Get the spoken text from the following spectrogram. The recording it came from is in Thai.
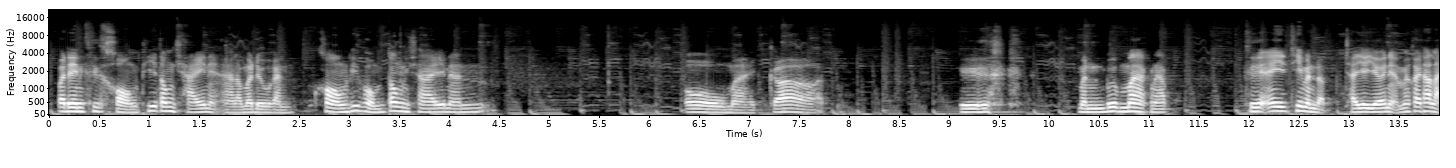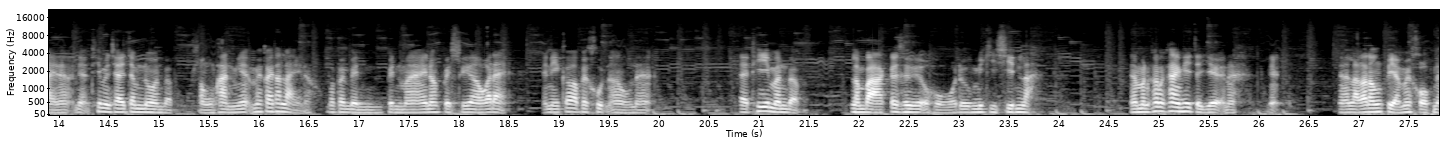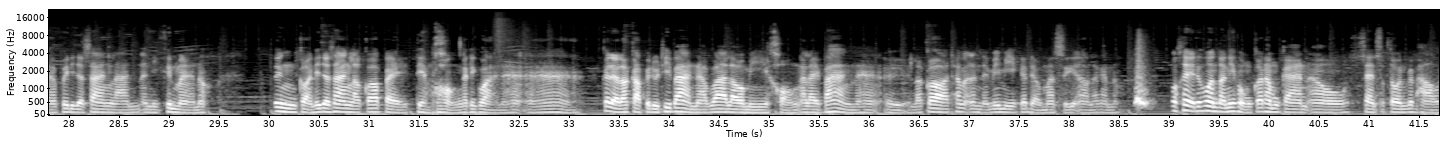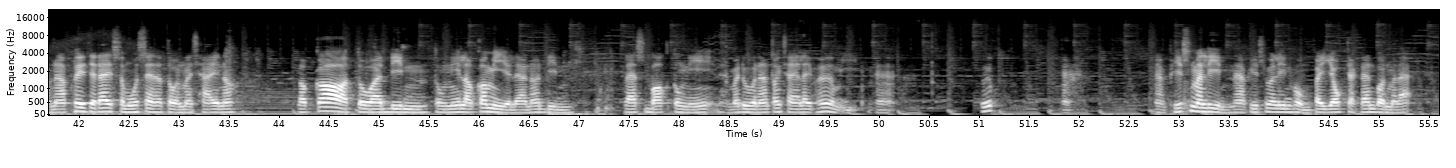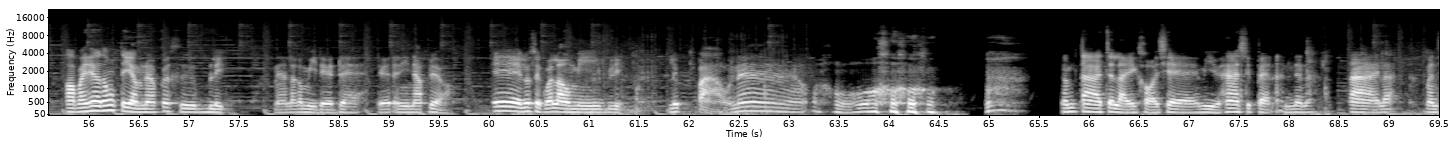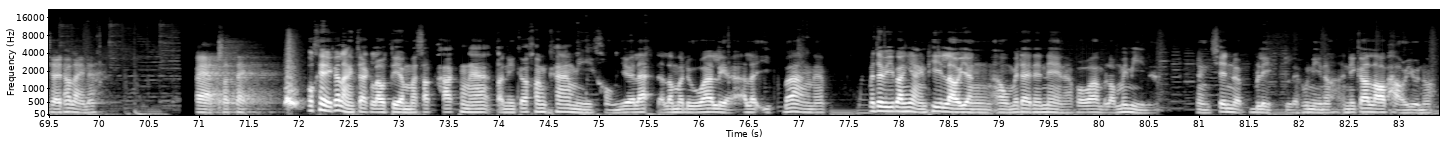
ประเด็นคือของที่ต้องใช้เนี่ยเรามาดูกัน ของที่ผมต้องใช้นั้น โอ้ my god คือมันบึ้มมากนะครับ คือไอ้ที่มันแบบใช้เยอะๆเนี่ยไม่ค่อยเท่าไหร่นะ เนี่ยที่มันใช้จำนวนแบบ2,000เงี้ยไม่ค่อยเท่าไหร่เนาะว่าเป็นเป็นเป็นไม้เนาะไปซื้อเอาก็ได้ อันนี้ก็ไปขุดเอานะ แต่ที่มันแบบลำบากก็คือโอ้โหดูมีกี่ชิ้นล่ะนะมันค่อนข้างที่จะเยอะนะ เนี่ย นะเราก็ต้องเตรียมให้ครบนะเพื่อที่จะสร้างร้านอันนี้ขึ้นมาเนาะซึ่งก่อนที่จะสร้างเราก็ไปเตรียมของกันดีกว่านะฮะอ่าก็เดี๋ยวเรากลับไปดูที่บ้านนะว่าเรามีของอะไรบ้างนะฮะเออแล้วก็ถ้ามันอันไหนไม่มีก็เดี๋ยวมาซื้อเอาแล้วกันเนาะโอเค ทุกคนตอนนี้ผมก็ทำการเอาแซนสโตนไปเผานะ เพื่อที่จะได้สมูทแซนสโตนมาใช้เนาะแล้วก็ตัวดินตรงนี้เราก็มีอยู่แล้วเนาะดินแลสบ็อกตรงนี้มาดูนะต้องใช้อะไรเพิ่มอีกนะฮะปึ๊บอะอะพิสมารินนะพิสมารินผมไปยกจากด้านบนมาแล้ว ต่อไปที่เราต้องเตรียมนะครับก็คือบลิกนะแล้วก็มีเดิร์ดด้วยเดิร์ดอันนี้นับด้วยเหรอเอ๊รู้สึกว่าเรามีบลิกหรือเปล่านะโอ้โหน้ำตาจะไหลขอแชร์มีอยู่ 58 อันเนี่ยนะ ตายละ มันใช้เท่าไหร่นะ8สแต็กโอเคก็หลังจากเราเตรียมมาสักพักนะฮะ ตอนนี้ก็ค่อนข้างมีของเยอะแล้วเดี๋ยวเรามาดูว่าเหลืออะไรอีกบ้างนะ มันจะมีบางอย่างที่เรายังเอาไม่ได้แน่ๆนะ เพราะว่าเราไม่มีนะ อย่างเช่นแบบบลิกอะไรพวกนี้เนาะ อันนี้ก็รอเผาอยู่เนาะ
